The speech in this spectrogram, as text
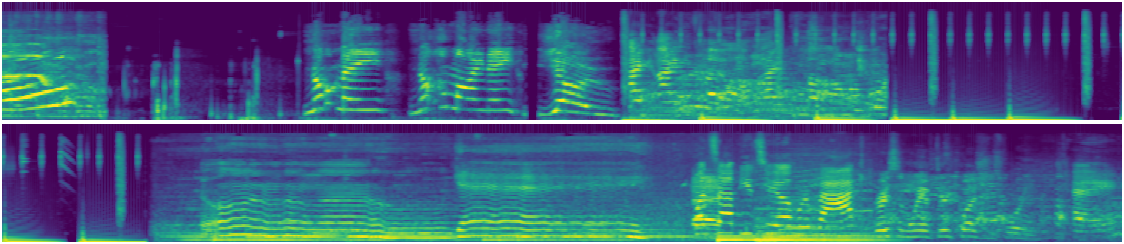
Oh. Not me, not Hermione, you! I, I'm cut off. I'm back. Grayson, we have three questions for you. Okay.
